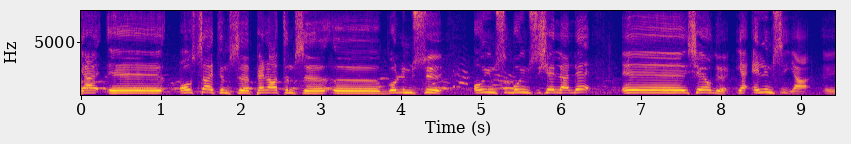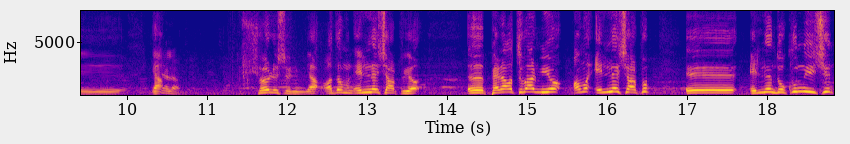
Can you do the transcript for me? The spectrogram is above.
ya e, offside'ımsı, penaltımsı, e, golümsü, oyumsu, boyumsu şeylerle e, şey oluyor. Ya elimsi ya e, ya Gel abi. Şöyle söyleyeyim ya adamın eline çarpıyor. E, penaltı vermiyor ama eline çarpıp e, eline dokunduğu için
